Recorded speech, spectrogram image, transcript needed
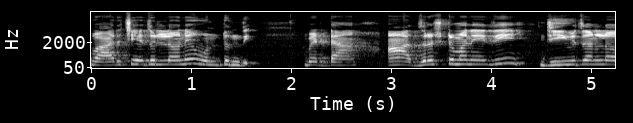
వారి చేతుల్లోనే ఉంటుంది. బిడ్డ ఆ అదృష్టం అనేది జీవితంలో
